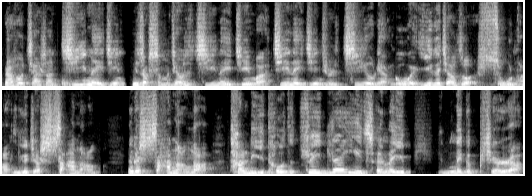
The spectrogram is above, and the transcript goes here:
然后加上鸡内金，你知道什么叫做鸡内金吗？鸡内金就是鸡有两个胃，一个叫做嗉囊，一个叫沙囊。那个沙囊啊，它里头的最内层那一那个皮儿啊，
